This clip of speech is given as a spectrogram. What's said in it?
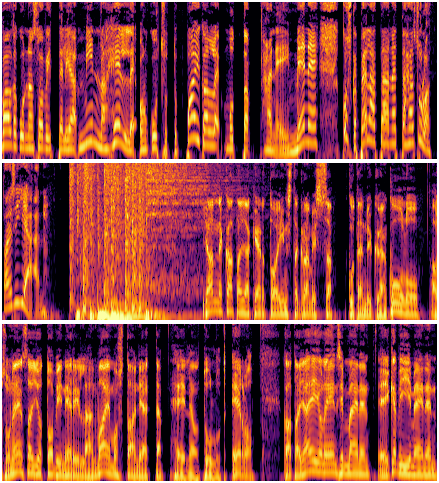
Valtakunnan sovittelija Minna Helle on kutsuttu paikalle, mutta hän ei mene, koska pelätään, että hän sulattaisi jään. Janne Kataja kertoo Instagramissa, kuten nykyään kuuluu, asuneensa jo tovin erillään vaimostaan ja että heille on tullut ero. Kataja ei ole ensimmäinen eikä viimeinen,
